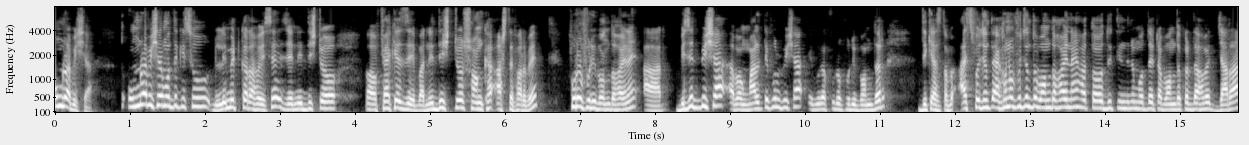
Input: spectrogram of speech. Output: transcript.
উমরা ভিসা তো উমরা ভিসার মধ্যে কিছু লিমিট করা হয়েছে যে নির্দিষ্ট প্যাকেজে বা নির্দিষ্ট সংখ্যা আসতে পারবে। পুরোপুরি বন্ধ হয় নাই। আর ভিজিট ভিসা এবং মাল্টিপুল ভিসা এগুলো পুরোপুরি বন্ধের দিকে আসতে হবে। আজ পর্যন্ত এখনও পর্যন্ত বন্ধ হয় নাই। হয়তো দুই, তিন দিনের মধ্যে এটা বন্ধ করে দেওয়া হবে। যারা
